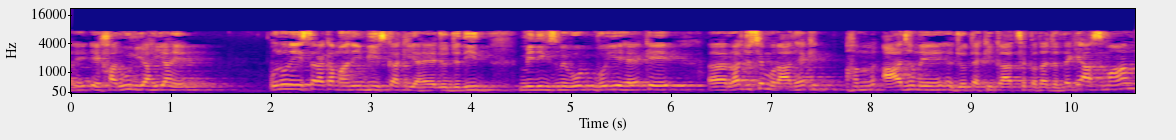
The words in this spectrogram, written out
ایک ہارون یاہیا ہیں، انہوں نے اس طرح کا معنی بھی اس کا کیا ہے، جو جدید میننگز میں وہ وہ یہ ہے کہ رج سے مراد ہے کہ ہم، آج ہمیں جو تحقیقات سے پتہ چلتا ہے کہ آسمان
